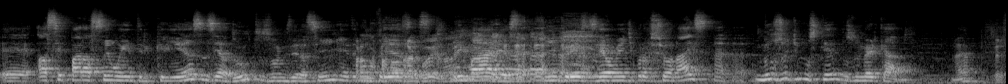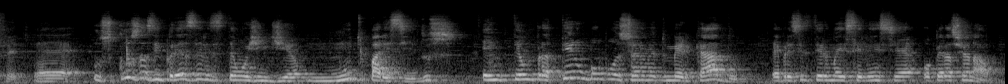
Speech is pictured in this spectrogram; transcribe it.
é, a separação entre crianças e adultos, vamos dizer assim, entre empresas coisa, né? primárias e empresas realmente profissionais, nos últimos tempos no mercado. Né? Perfeito. É, os custos das empresas eles estão hoje em dia muito parecidos. Então, para ter um bom posicionamento do mercado, é preciso ter uma excelência operacional.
